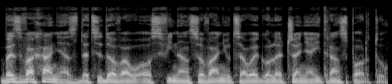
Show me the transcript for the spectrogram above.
Bez wahania zdecydował o sfinansowaniu całego leczenia i transportu.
